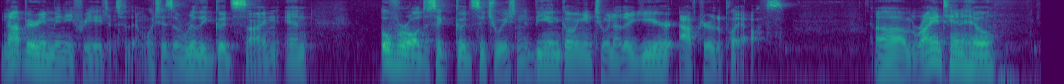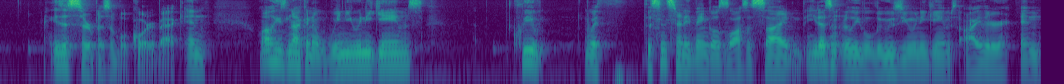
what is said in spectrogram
not very many free agents for them, which is a really good sign, and overall, just a good situation to be in going into another year after the playoffs. Um, Ryan Tannehill is a serviceable quarterback, and while he's not going to win you any games, Cleve with the Cincinnati Bengals loss aside, he doesn't really lose you any games either. And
